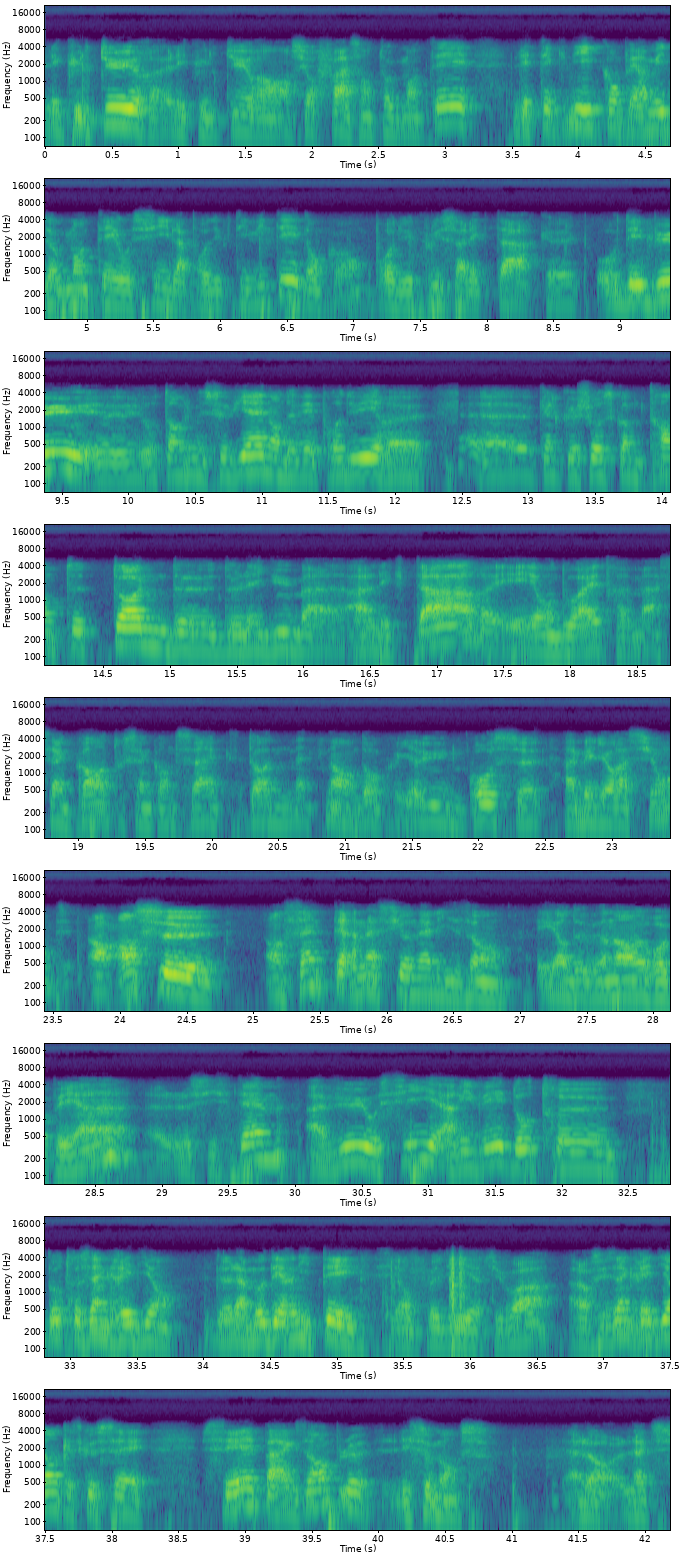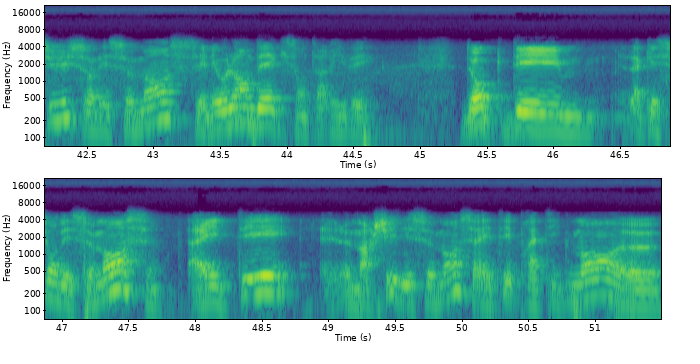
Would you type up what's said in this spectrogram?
les cultures, les cultures en surface ont augmenté, les techniques ont permis d'augmenter aussi la productivité, donc on produit plus à l'hectare qu'au début. euh, autant que je me souvienne, on devait produire euh, euh, quelque chose comme 30 tonnes de, légumes à, l'hectare et on doit être à 50 ou 55 tonnes maintenant. Donc il y a eu une grosse amélioration. En, se- en s'internationalisant et en devenant européen, le système a vu aussi arriver d'autres ingrédients, de la modernité, si on peut dire, tu vois. Alors ces ingrédients, qu'est-ce que c'est? C'est par exemple les semences. Alors là-dessus, sur les semences, c'est les Hollandais qui sont arrivés. Donc la question des semences a été, le marché des semences a été pratiquement euh,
